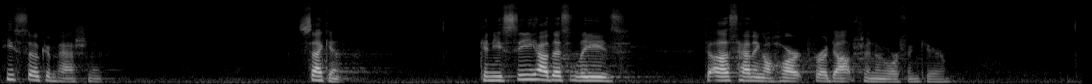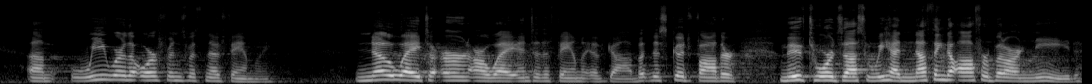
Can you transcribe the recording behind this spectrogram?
He's so compassionate. Second, can you see how this leads to us having a heart for adoption and orphan care? Um, we were the orphans with no family, no way to earn our way into the family of God. But this good Father moved towards us when we had nothing to offer but our need.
